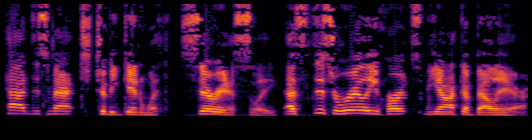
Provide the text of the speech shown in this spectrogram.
had this match to begin with. Seriously. As this really hurts Bianca Belair.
